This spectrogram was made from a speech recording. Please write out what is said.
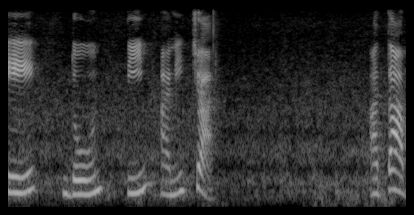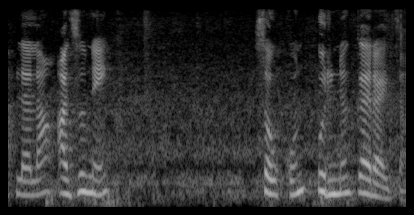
एक दोन तीन आणि चार. आता आपल्याला अजून एक चौकोन पूर्ण करायचा.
